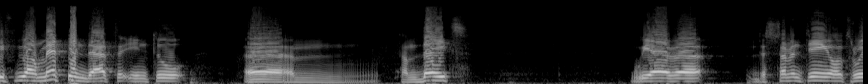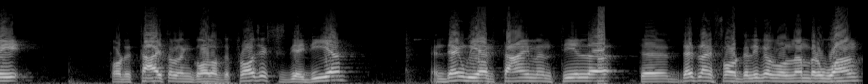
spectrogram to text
if we are mapping that into um, some dates we have uh, the 1703 for the title and goal of the project is the idea and then we have time until uh, the deadline for deliverable number one,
